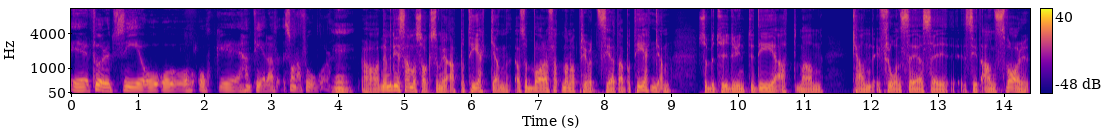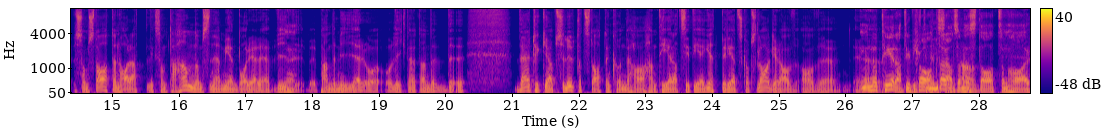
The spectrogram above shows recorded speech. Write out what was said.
eh, förutse och, och, och eh, hantera sådana frågor. Mm. Ja, nej, men Det är samma sak som med apoteken. Alltså bara för att man har privatiserat apoteken mm. så betyder inte det att man kan frånsäga sig sitt ansvar som staten har att liksom ta hand om sina medborgare vid Nej. pandemier och, och liknande. Utan det, det, där tycker jag absolut att staten kunde ha hanterat sitt eget beredskapslager av, av eh, Men notera att vi pratar alltså om en stat som har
